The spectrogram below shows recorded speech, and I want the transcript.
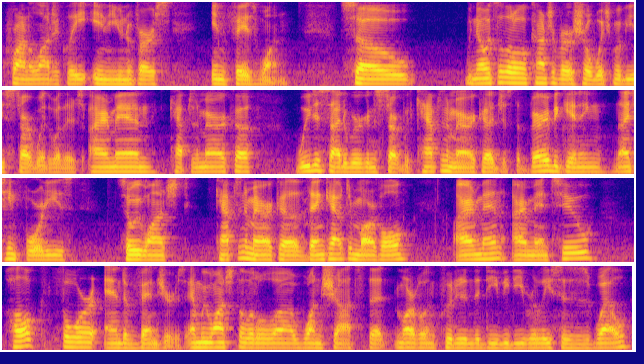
chronologically in universe in phase one. So we know it's a little controversial which movie you start with, whether it's Iron Man, Captain America. We decided we were going to start with Captain America, just the very beginning, 1940s. So we watched Captain America, then Captain Marvel, Iron Man, Iron Man 2, Hulk, Thor, and Avengers. And we watched the little uh, one shots that Marvel included in the DVD releases as well,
